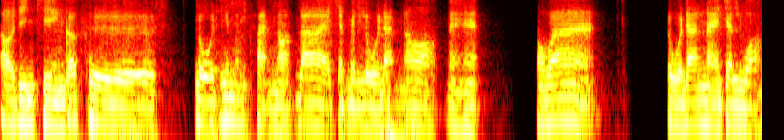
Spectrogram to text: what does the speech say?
เอาจริงๆก็คือรูที่มันขันน็อตได้จะเป็นรูด้านนอกนะฮะ เพราะว่ารูด้านในจะหลวม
